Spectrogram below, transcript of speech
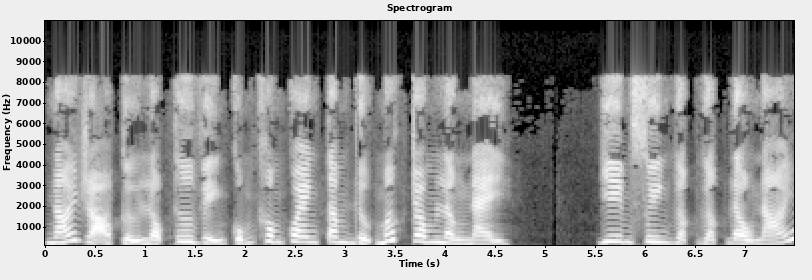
nói rõ cự lộc thư viện cũng không quan tâm được mất trong lần này. Diêm xuyên gật gật đầu nói.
